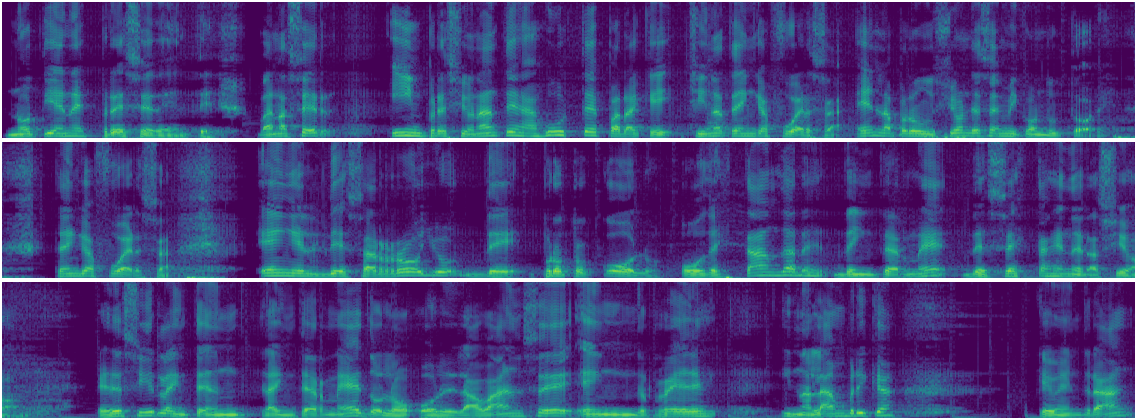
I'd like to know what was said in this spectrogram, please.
No tiene precedentes. Van a ser impresionantes ajustes para que China tenga fuerza en la producción de semiconductores, tenga fuerza en el desarrollo de protocolos o de estándares de Internet de sexta generación. Es decir, la, Internet o, o el avance en redes inalámbricas que vendrán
